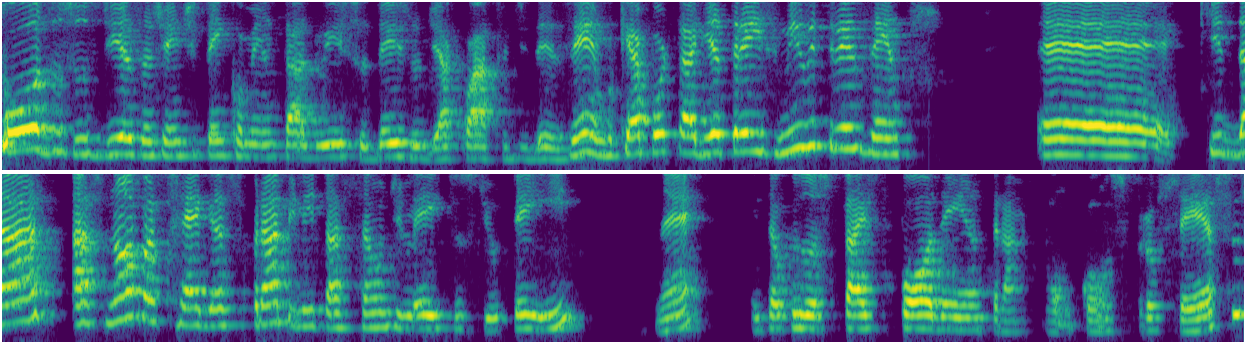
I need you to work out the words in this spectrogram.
Todos os dias a gente tem comentado isso desde o dia 4 de dezembro, que é a portaria 3.300, é, que dá as novas regras para habilitação de leitos de UTI, né? Então, que os hospitais podem entrar com, com os processos,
